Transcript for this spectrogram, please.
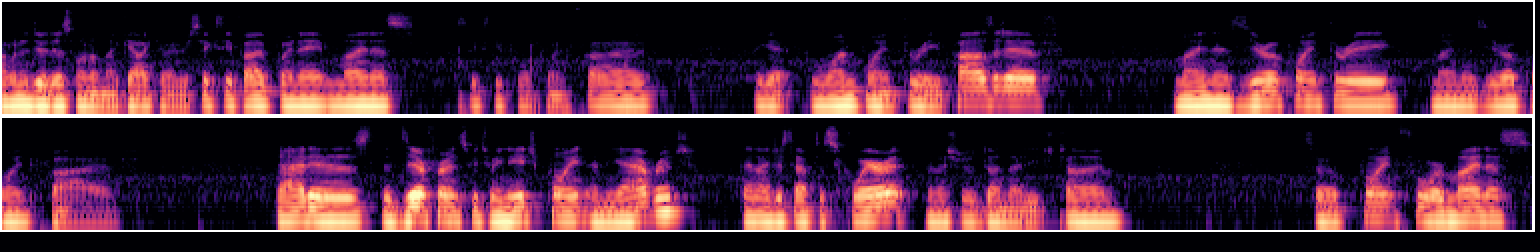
I'm going to do this one on my calculator. 65.8 minus 64.5. I get 1.3 positive minus 0.3 minus 0.5. That is the difference between each point and the average. Then I just have to square it, and I should have done that each time. So 0.4 minus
